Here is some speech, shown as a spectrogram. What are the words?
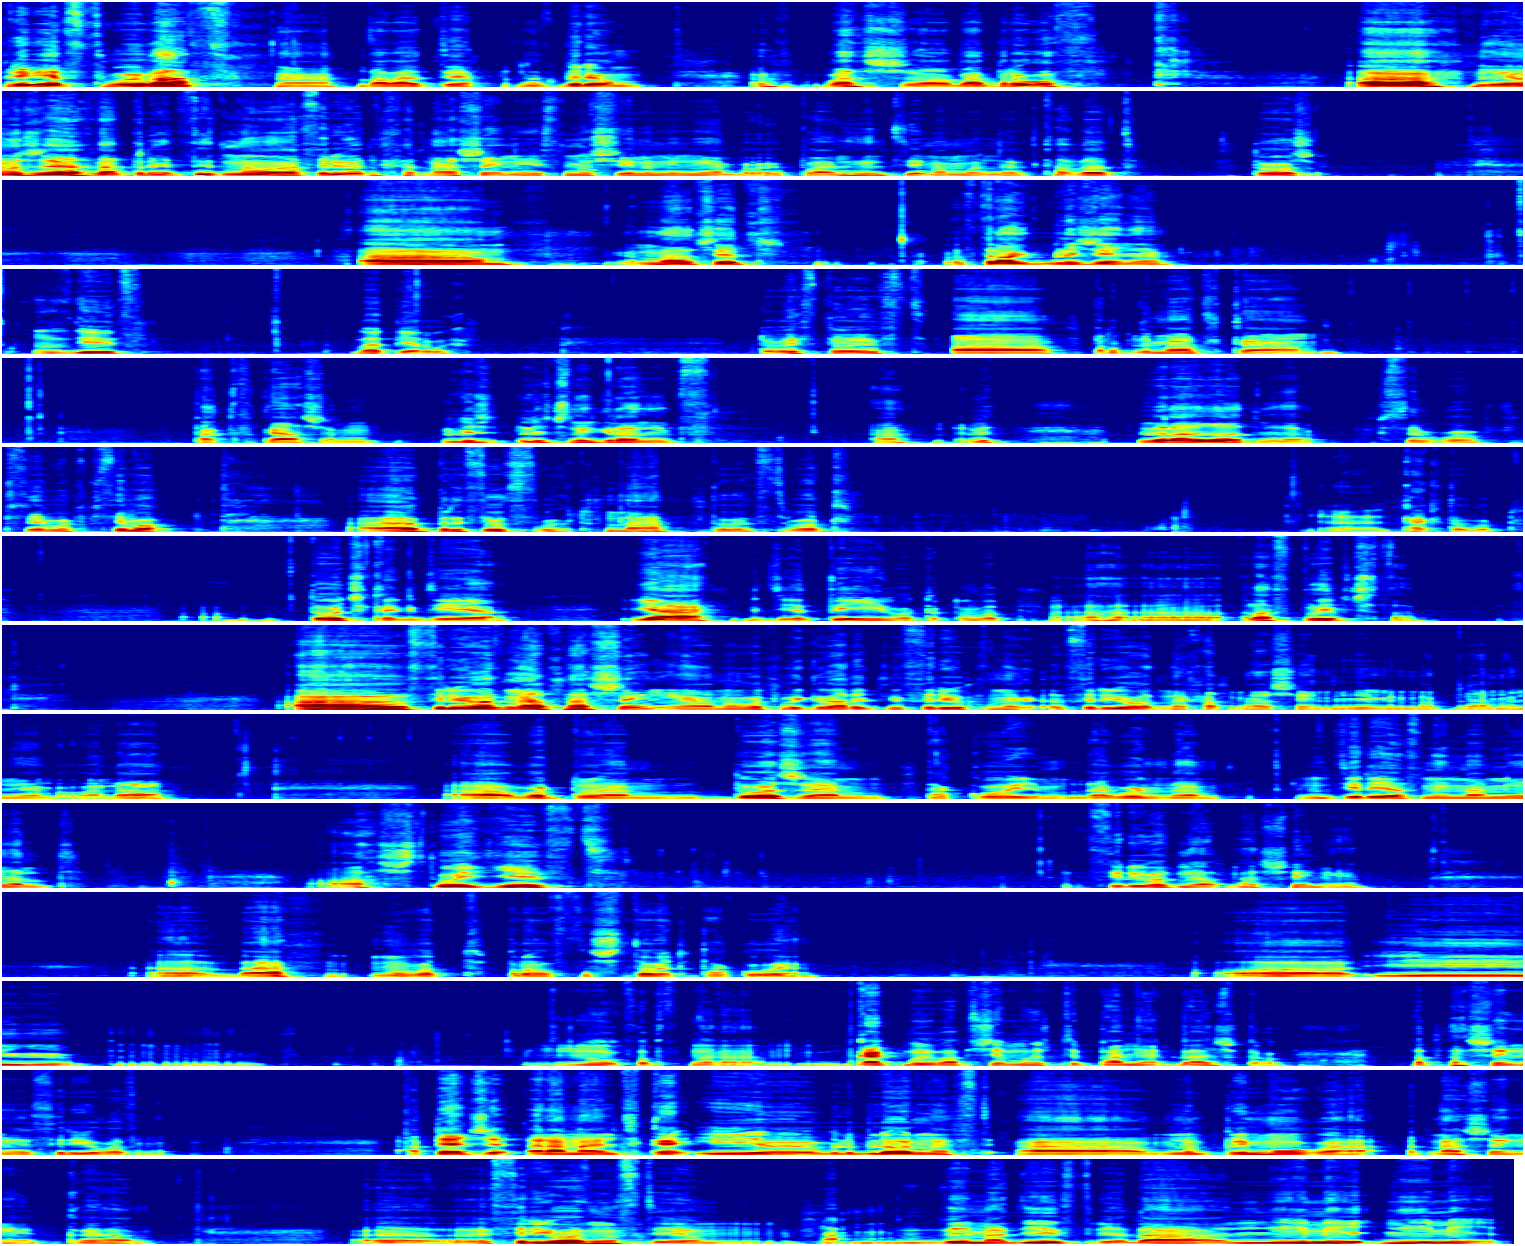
Приветствую вас. А, давайте разберем ваш а, вопрос. А, мне уже за 30, но серьезных отношений с мужчинами не было. Плане интима можно сказать тоже. Значит, страх сближения здесь, во-первых. То есть, то есть, а, проблематика, так скажем, лич, личных границ, а, вероятнее всего, всего, всего а, присутствует, да, то есть вот э, как-то вот точка, где я, где ты, вот это вот э, расплывчато. А серьезные отношения, ну вот вы говорите, серьезных, серьезных отношений именно прямо не было, да? А вот эм, тоже такой довольно интересный момент, а что есть серьезные отношения, а, да, ну вот просто что это такое, а, и, ну, собственно, как вы вообще можете понять, да, что отношения серьезные. Опять же, романтика и влюбленность, а, ну, прямого отношения к э, серьезности там, взаимодействия, да, не имеет, не имеет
